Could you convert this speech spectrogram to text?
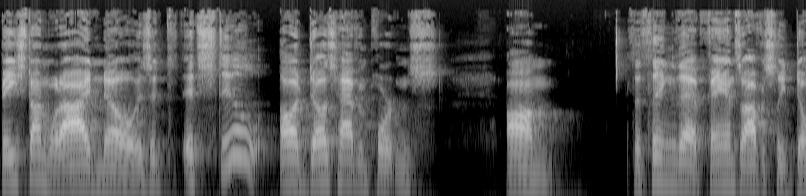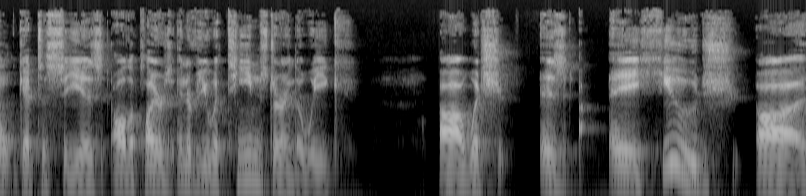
based on what I know, is it it still uh, does have importance. Um, the thing that fans obviously don't get to see is all the players interview with teams during the week, uh, which is a huge uh,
